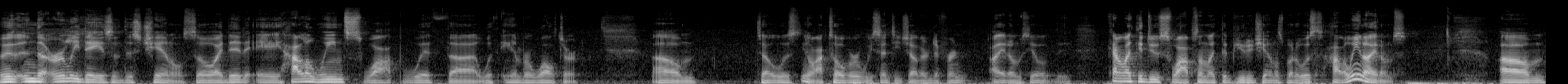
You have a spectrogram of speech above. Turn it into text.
In the early days of this channel. So I did a Halloween swap with uh with Amber Walter. Um so it was, you know, October we sent each other different items, you know, kind of like they do swaps on like the beauty channels, but it was Halloween items. Um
